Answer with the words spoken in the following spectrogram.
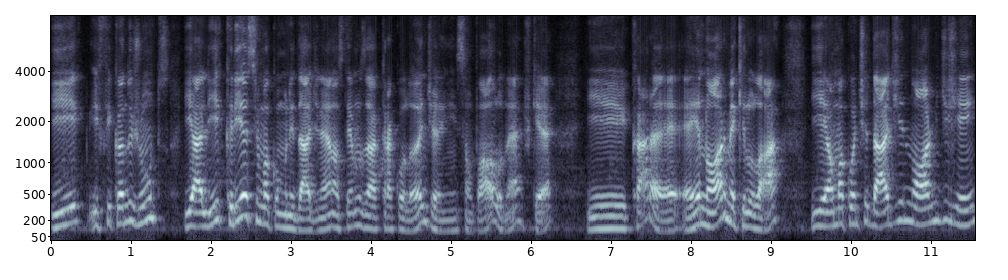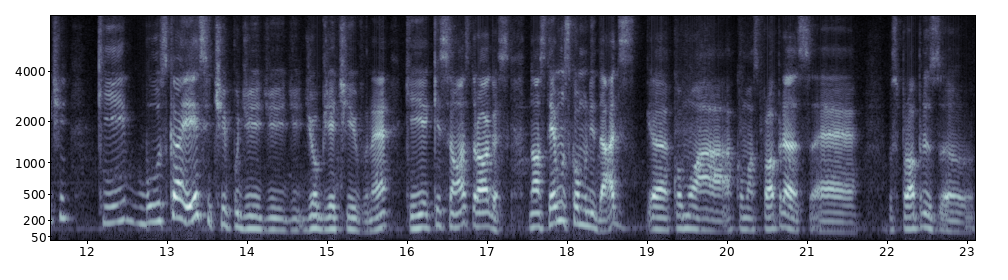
e, e ficando juntos. E ali cria-se uma comunidade, né? Nós temos a Cracolândia em São Paulo, né? Acho que é. E, cara, é, é enorme aquilo lá e é uma quantidade enorme de gente que busca esse tipo de, de, de, objetivo, né? Que, que são as drogas. Nós temos comunidades uh, como, a, como as próprias é, os próprios uh,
